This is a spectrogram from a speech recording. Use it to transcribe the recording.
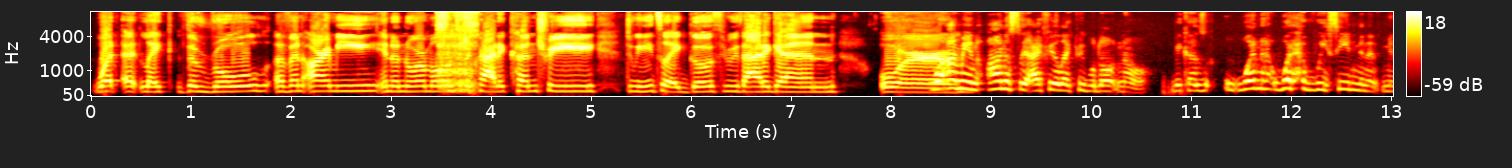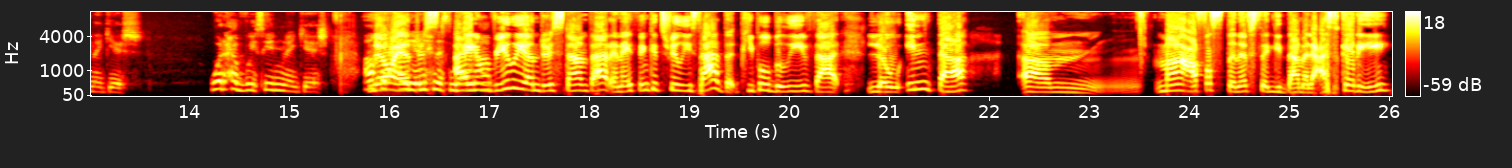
what uh, like the role of an army in a normal democratic country? Do we need to like go through that again? Or well, I mean, honestly, I feel like people don't know because when what have we seen min min What have we seen min No, I understand. I really understand that, and I think it's really sad that people believe that lo inta ما عفصت نفسك قدام العسكري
